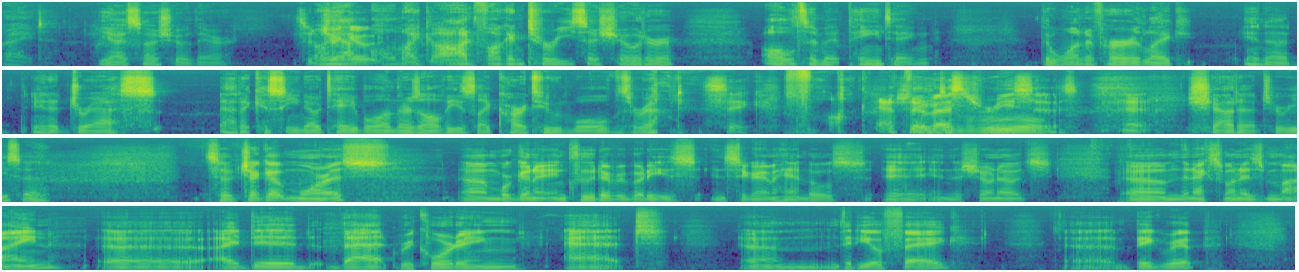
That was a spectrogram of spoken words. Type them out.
Right. Yeah, I saw a show there. So oh, check yeah. out. oh my god, fucking Teresa showed her ultimate painting. The one of her like in a in a dress at a casino table and there's all these like cartoon wolves around. Sick. Fuck that Should have asked Teresa. Yeah. Shout out Teresa. So check out Morris. Um, we're going to include everybody's Instagram handles uh, in the show notes. Um, the next one is mine. Uh, I did that recording at um, Video Fag, uh, Big Rip.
